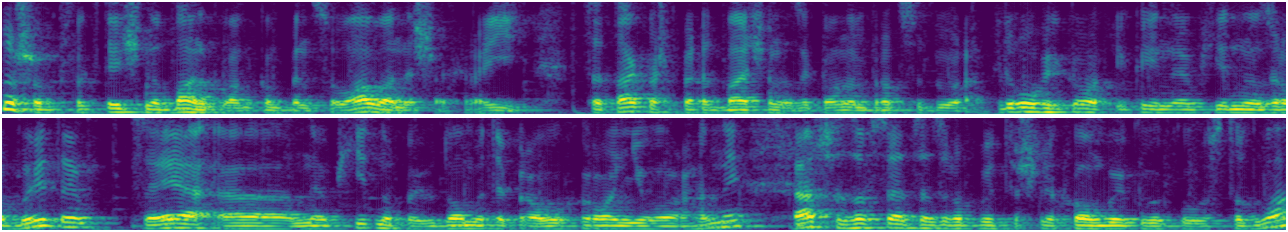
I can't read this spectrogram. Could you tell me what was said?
Ну щоб фактично банк вам компенсував, а не шахраї. Це також передбачена законом процедура. Другий крок, який необхідно зробити, це е, необхідно повідомити правоохоронні органи. Краще за все це зробити шляхом виклику 102,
